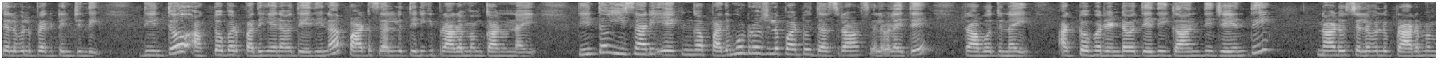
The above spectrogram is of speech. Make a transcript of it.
సెలవులు ప్రకటించింది. దీంతో అక్టోబర్ పదిహేనవ తేదీన పాఠశాలలు తిరిగి ప్రారంభం కానున్నాయి. దీంతో ఈసారి ఏకంగా పదమూడు రోజుల పాటు దసరా సెలవులైతే రాబోతున్నాయి. అక్టోబర్ రెండవ తేదీ గాంధీ జయంతి నాడు సెలవులు ప్రారంభం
